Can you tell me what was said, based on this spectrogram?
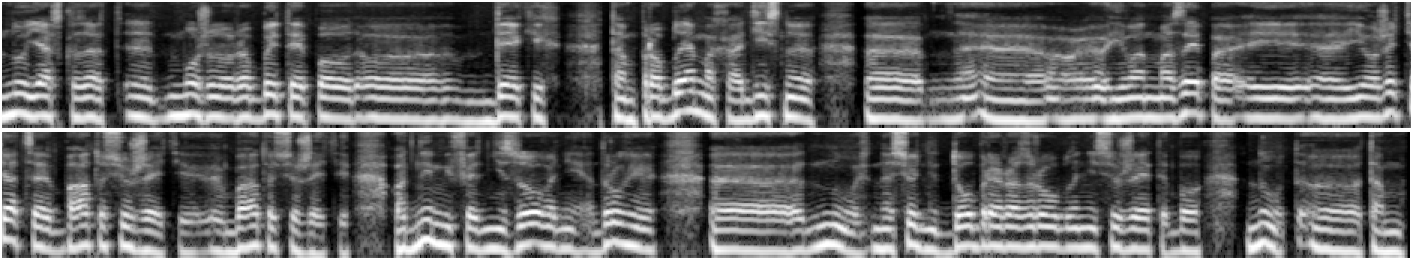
ну, я сказати, е, можу робити по е, деяких там проблемах, а дійсно е, е, Іван Мазепа і е, його життя це багато сюжетів. Багато сюжетів. Одні міфанізовані, а другі ну, на сьогодні добре розроблені сюжети, бо ну, там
